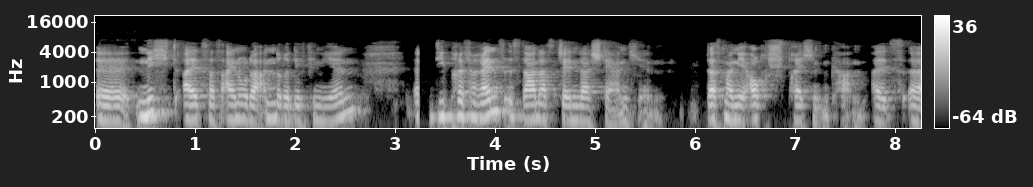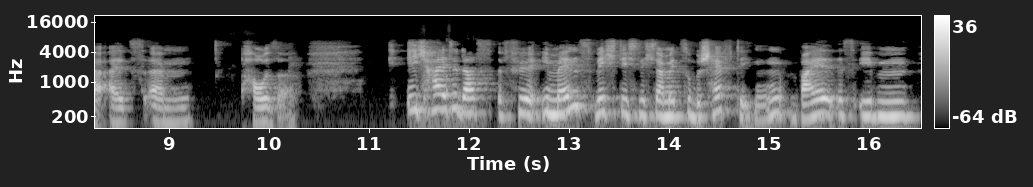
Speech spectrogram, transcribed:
äh, nicht als das eine oder andere definieren, die Präferenz ist da das Gender-Sternchen, dass man ja auch sprechen kann als, äh, als ähm, Pause. Ich halte das für immens wichtig, sich damit zu beschäftigen, weil es eben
